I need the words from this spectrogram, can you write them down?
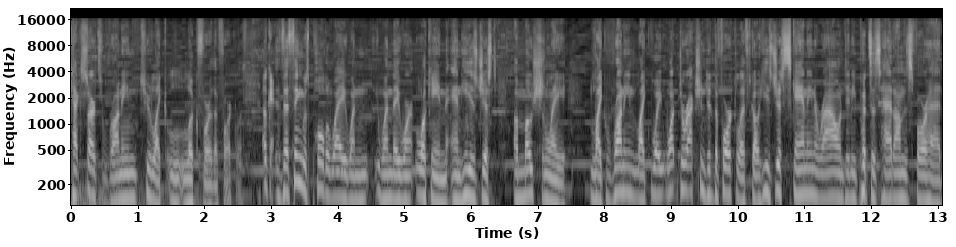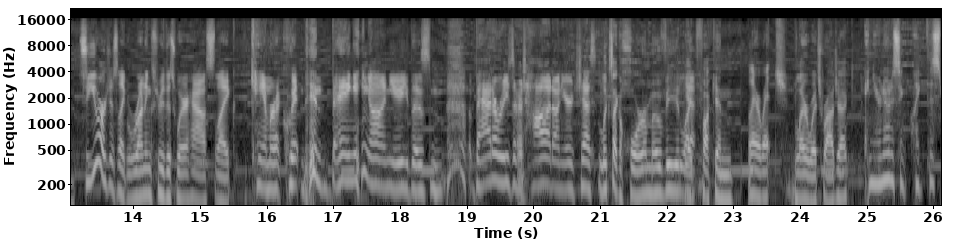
Tech starts running to like look for the forklift. Okay. The thing was pulled away when when they weren't looking, and he is just emotionally like running. Like, wait, what direction did the forklift go? He's just scanning around, and he puts his head on his forehead. So you are just like running through this warehouse, like camera equipment banging on you. Those m- batteries are hot on your chest, Looks like a horror movie, like Yeah. fucking Blair Witch. Blair Witch Project. and you're noticing like this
